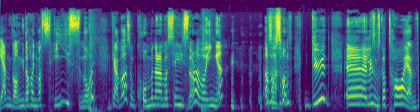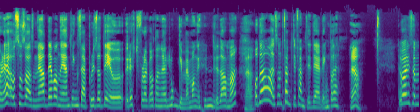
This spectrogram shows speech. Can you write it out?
en gang da han var 16 år Hvem var det som kom når han var 16 år? Det var ingen. Altså sånn, Gud eh, liksom skal ta igjen for det. Og så sa jeg sånn, ja, det var nå én ting, så jeg pluss at det er jo rødt flagg at han har ligget med mange hundre damer. Ja. Og da var det sånn 50-50-deling på det. ja. Det var liksom,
